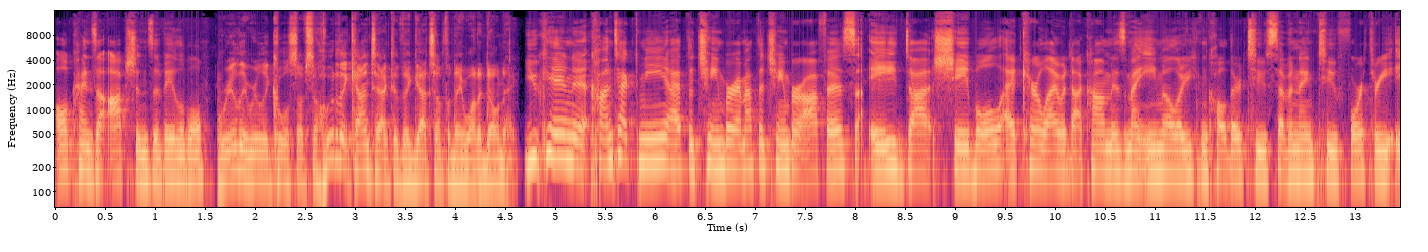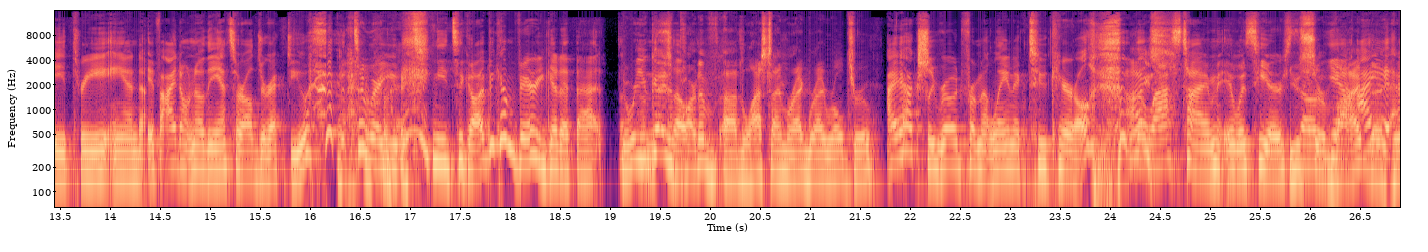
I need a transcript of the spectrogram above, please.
All kinds of options available. Really, really cool stuff. So who do they contact if they got something they want to donate? You can contact me at the chamber. I'm at the chamber office. A.Shable at caroliowa.com is my email, or you can call there too, 792 4383. And if I don't know the answer, I'll direct you to where you need to go. I've become very good at that. Were you Um, guys a so- part of uh, the last time RAGBRAI rolled through? I actually rode from Atlantic to Carroll the last time it was here. You so, yeah, survived I, the I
